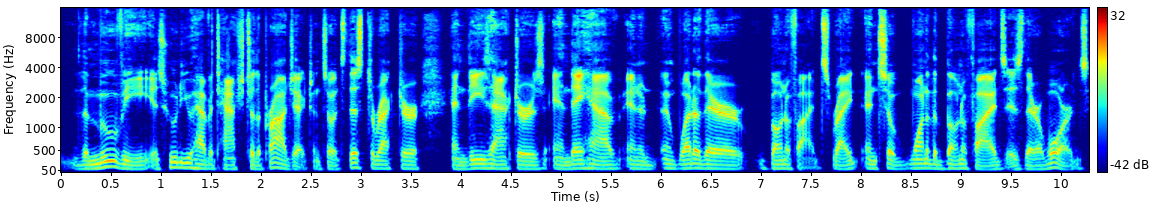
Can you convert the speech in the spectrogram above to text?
the movie is who do you have attached to the project? And so it's this director and these actors and they have and, and what are their bona fides right? And so one of the bona fides is their awards.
